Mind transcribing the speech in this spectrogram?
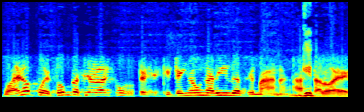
Bueno, pues fue un placer hablar con ustedes. Que tengan una linda semana. Hasta luego.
